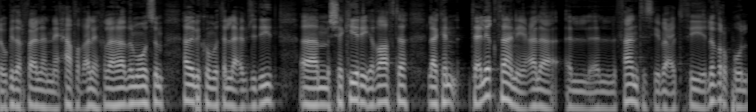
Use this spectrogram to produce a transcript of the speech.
لو قدر فعلا إنه يحافظ عليه خلال هذا الموسم. هذا بيكون مثل لاعب جديد. شاكيري إضافته. لكن تعليق ثاني على ال- ال Fantasy بعد في ليفربول.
